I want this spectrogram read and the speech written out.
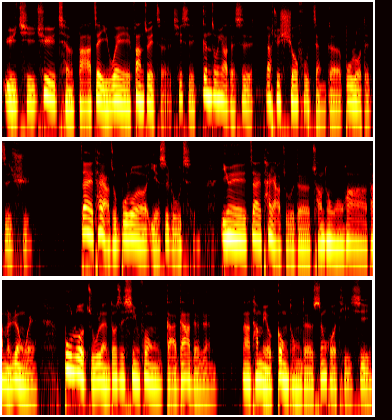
与其去惩罚这一位犯罪者，其实更重要的是要去修复整个部落的秩序。在泰雅族部落也是如此，因为在泰雅族的传统文化，他们认为部落族人都是信奉嘎嘎的人，那他们有共同的生活体系，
